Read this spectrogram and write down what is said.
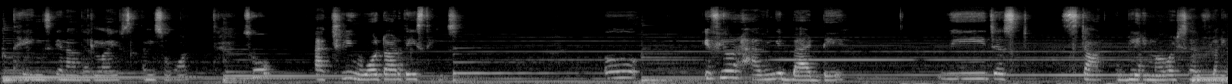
things in other lives and so on. So, actually, what are these things? Uh, if you're having a bad day, we just start to blame ourselves like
